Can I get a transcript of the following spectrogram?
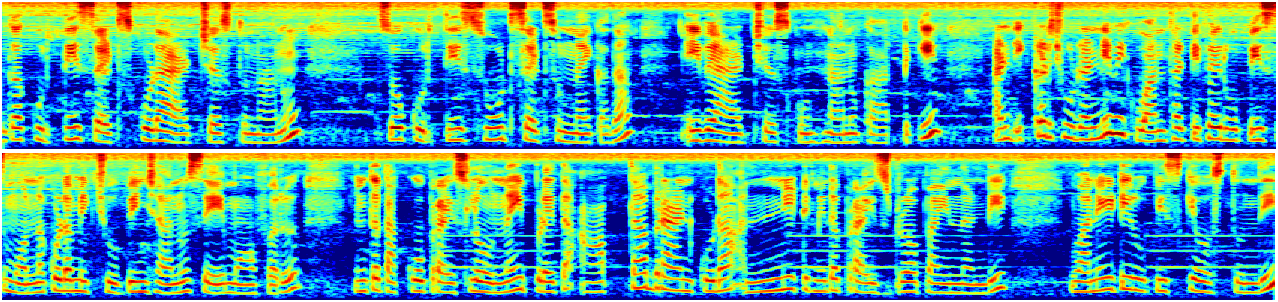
ఇంకా కుర్తీ సెట్స్ కూడా యాడ్ చేస్తున్నాను. సో కుర్తీ సూట్ సెట్స్ ఉన్నాయి కదా ఇవి యాడ్ చేసుకుంటున్నాను కార్ట్కి. అండ్ ఇక్కడ చూడండి మీకు వన్ థర్టీ ఫైవ్ రూపీస్ మొన్న కూడా మీకు చూపించాను సేమ్ ఆఫర్. ఇంత తక్కువ ప్రైస్లో ఉన్నాయి. ఇప్పుడైతే ఆప్తా బ్రాండ్ కూడా అన్నిటి మీద ప్రైస్ డ్రాప్ అయిందండి. వన్ ఎయిటీ రూపీస్కే వస్తుంది.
